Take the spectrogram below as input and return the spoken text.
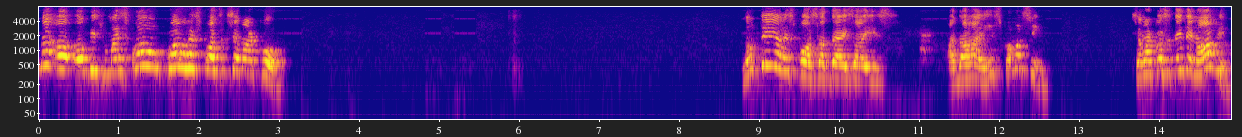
Não, ô, ô, Bispo, mas qual, qual a resposta que você marcou? Não tem a resposta 10 raiz. A da raiz, como assim? Você marcou 79?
